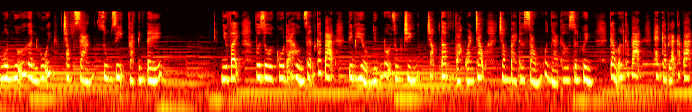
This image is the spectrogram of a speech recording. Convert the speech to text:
Ngôn ngữ gần gũi, trong sáng, dung dị và tinh tế như vậy, vừa rồi cô đã hướng dẫn các bạn tìm hiểu những nội dung chính, trọng tâm và quan trọng trong bài thơ sóng của nhà thơ Xuân Quỳnh. Cảm ơn các bạn, hẹn gặp lại các bạn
